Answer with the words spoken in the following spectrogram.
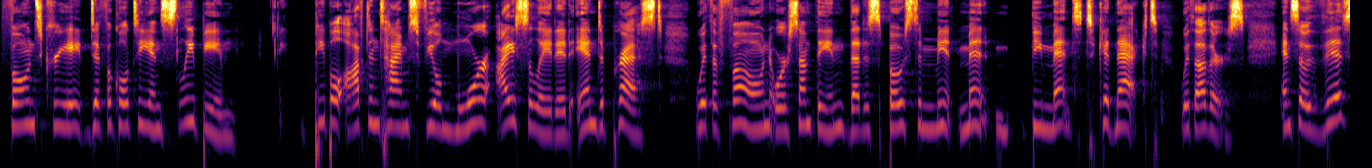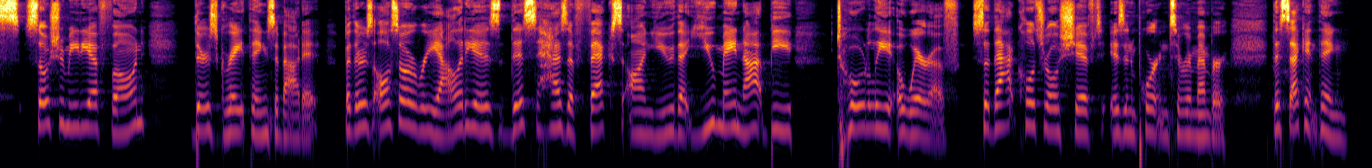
Phones create difficulty in sleeping people oftentimes feel more isolated and depressed with a phone or something that is supposed to be meant to connect with others. And so this social media phone, there's great things about it, but there's also a reality is this has effects on you that you may not be totally aware of. So that cultural shift is important to remember. The second thing,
